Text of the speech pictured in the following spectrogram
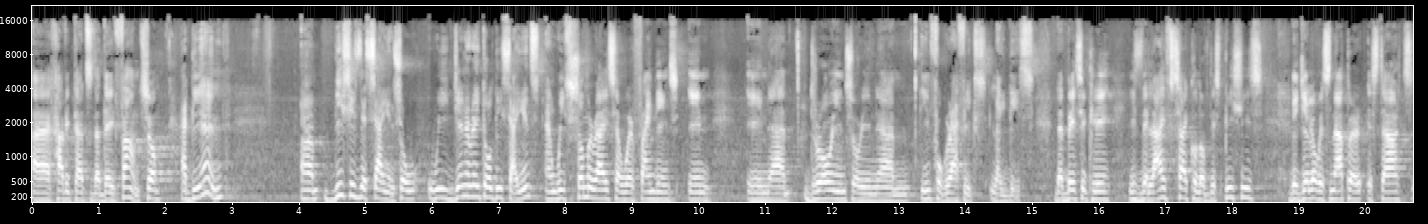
uh, habitats that they found. So at the end, um, this is the science. So we generate all this science and we summarize our findings in, in um, drawings or in um, infographics like this. That basically is the life cycle of the species. The yellow snapper starts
